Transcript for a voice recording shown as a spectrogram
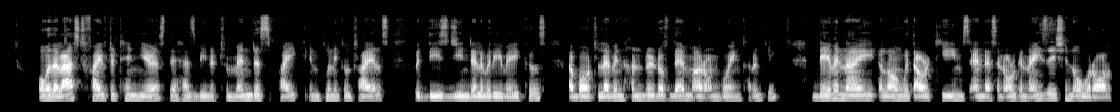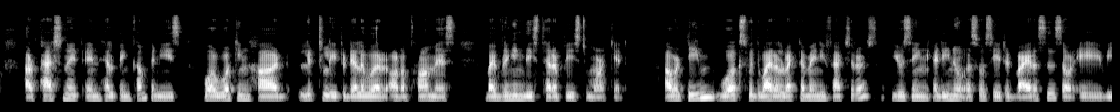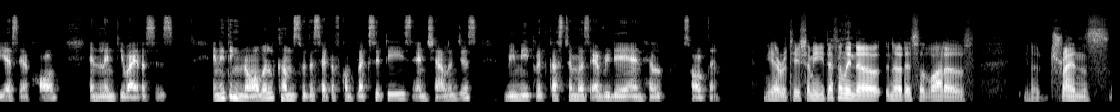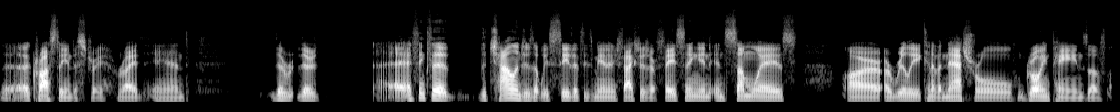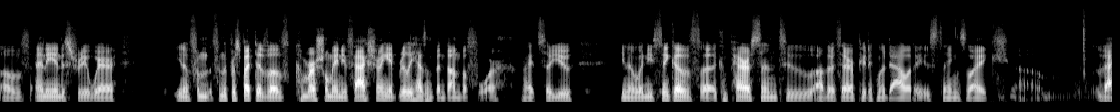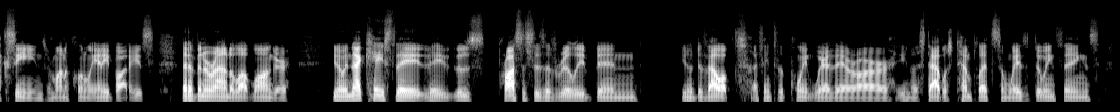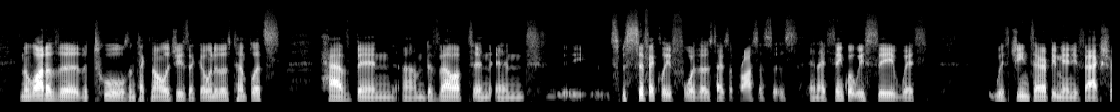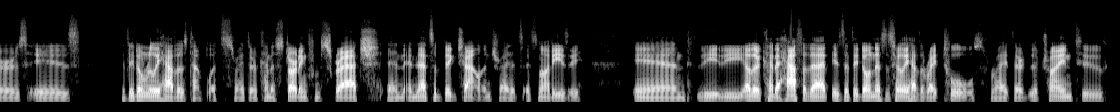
Over the last five to 10 years, there has been a tremendous spike in clinical trials with these gene delivery vehicles. About 1,100 of them are ongoing currently. Dave and I, along with our teams and as an organization overall, are passionate in helping companies who are working hard literally to deliver on a promise by bringing these therapies to market. Our team works with viral vector manufacturers using adeno associated viruses, or AAV as they're called, and lentiviruses. Anything novel comes with a set of complexities and challenges. We meet with customers every day and help solve them. Yeah, Ratish. I mean, you definitely know, notice a lot of you know trends uh, across the industry, right? And there, there I think the the challenges that we see that these manufacturers are facing in, in some ways are are really kind of a natural growing pains of of any industry where you know from from the perspective of commercial manufacturing it really hasn't been done before right? So you you know when you think of a comparison to other therapeutic modalities things like um, vaccines or monoclonal antibodies that have been around a lot longer you know in that case they they those processes have really been you know developed i think to the point where there are you know established templates and ways of doing things. And a lot of the the tools and technologies that go into those templates have been um, developed and and specifically for those types of processes. And i think what we see with with gene therapy manufacturers is that they don't really have those templates right? They're kind of starting from scratch and and that's a big challenge right? It's it's not easy. And the the other kind of half of that is that they don't necessarily have the right tools right? They're they're trying to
